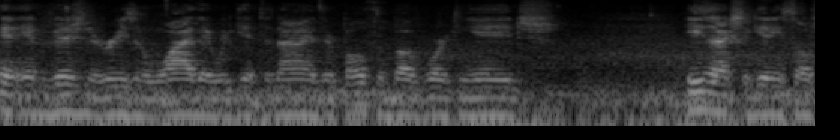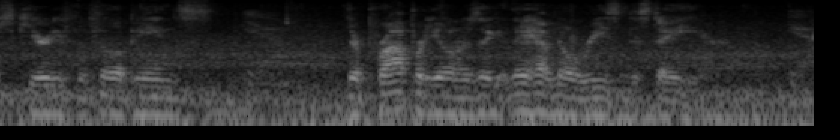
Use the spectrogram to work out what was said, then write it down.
envision a reason why they would get denied. They're both above working age. He's actually getting Social Security from the Philippines. Yeah. They're property owners. They, they have no reason to stay here. Yeah.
